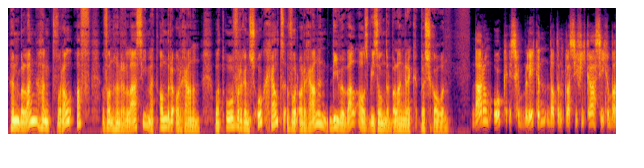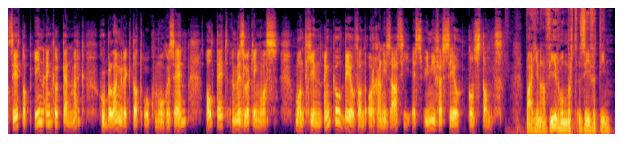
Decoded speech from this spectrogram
Hun belang hangt vooral af van hun relatie met andere organen, wat overigens ook geldt voor organen die we wel als bijzonder belangrijk beschouwen. Daarom ook is gebleken dat een klassificatie gebaseerd op één enkel kenmerk, hoe belangrijk dat ook mogen zijn, altijd een mislukking was, want geen enkel deel van de organisatie is universeel constant. Pagina 417.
